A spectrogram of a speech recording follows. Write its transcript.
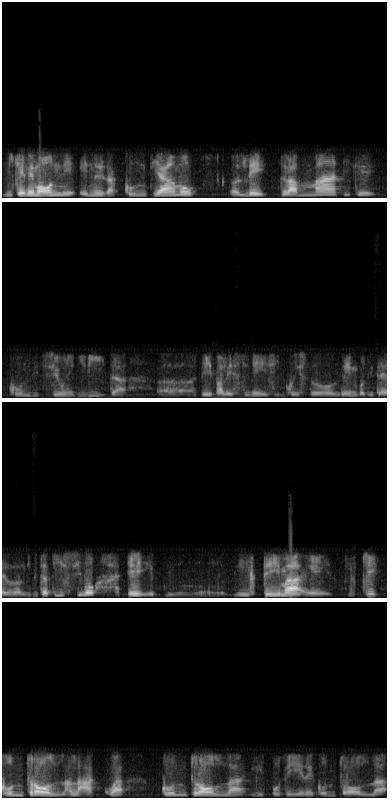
Michele Monni e noi raccontiamo uh, le drammatiche condizioni di vita dei palestinesi in questo lembo di terra limitatissimo e mh, il tema è chi controlla l'acqua controlla il potere, controlla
